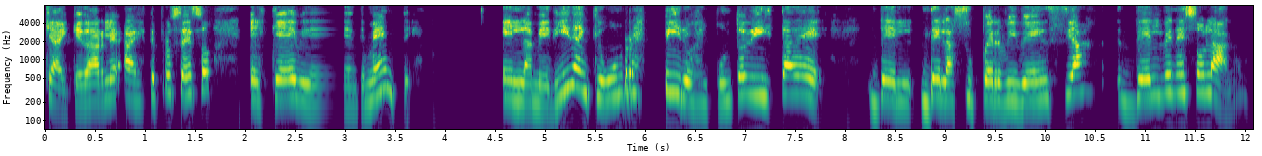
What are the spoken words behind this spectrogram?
que hay que darle a este proceso es que evidentemente, en la medida en que un respiro desde el punto de vista de, de la supervivencia del venezolano,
